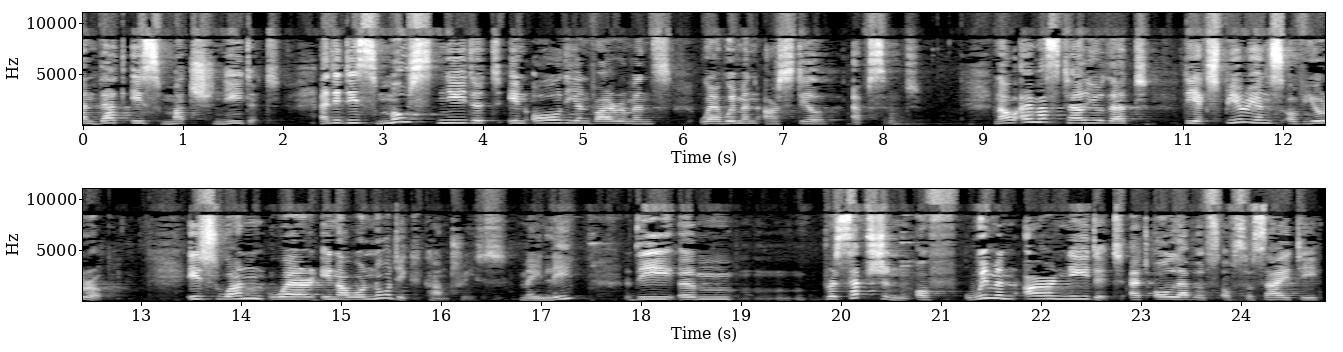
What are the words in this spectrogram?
And that is much needed. And it is most needed in all the environments where women are still absent. Now, I must tell you that the experience of Europe is one where in our Nordic countries, mainly, the um, perception of women are needed at all levels of society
